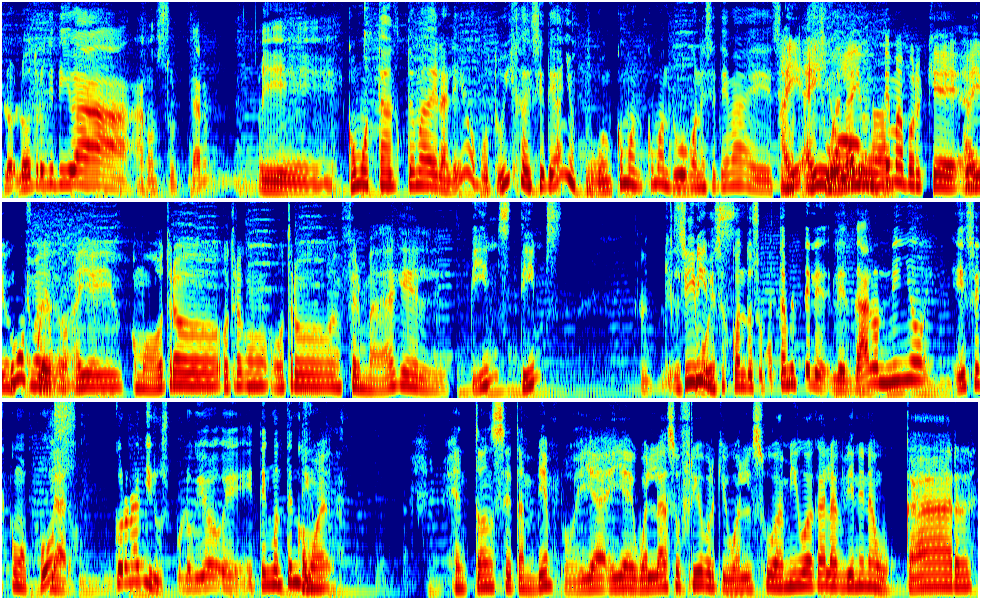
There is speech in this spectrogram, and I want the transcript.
lo- lo otro que te iba a consultar, eh, ¿cómo está el tema de la Leo? Pues tu hija de 7 años, pues. ¿Cómo, ¿cómo anduvo con ese tema? Eh, ¿se Ahí, ahí igual hay un tema porque ¿Cómo- hay un tema, fue, hay, hay como otro, otra, otro enfermedad que el PIMS, TIMS, el Sí, PIMS. eso es cuando supuestamente le, le da a los niños, eso es como post Claro. coronavirus, por lo que yo eh, tengo entendido. como entonces también pues ella ella igual la ha sufrido porque igual sus amigos acá las vienen a buscar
